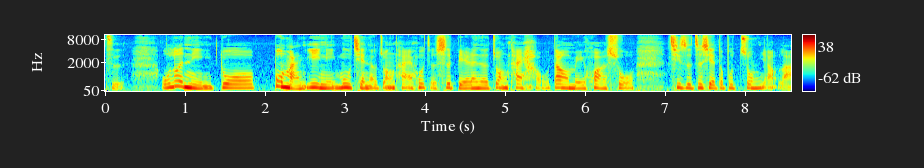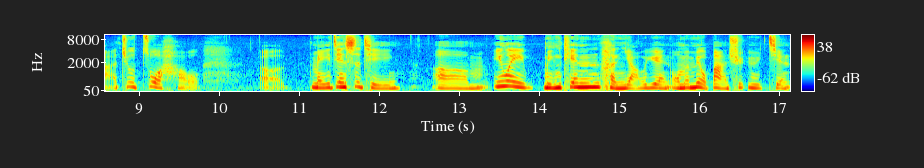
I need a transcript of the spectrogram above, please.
子。无论你多不满意你目前的状态，或者是别人的状态好到没话说，其实这些都不重要啦。就做好呃每一件事情，嗯，因为明天很遥远，我们没有办法去预见。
